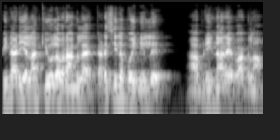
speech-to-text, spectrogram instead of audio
பின்னாடி எல்லாம் க்யூவில் வராங்களே கடைசியில் போய் நில்லு அப்படின்னாரே பார்க்கலாம்.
